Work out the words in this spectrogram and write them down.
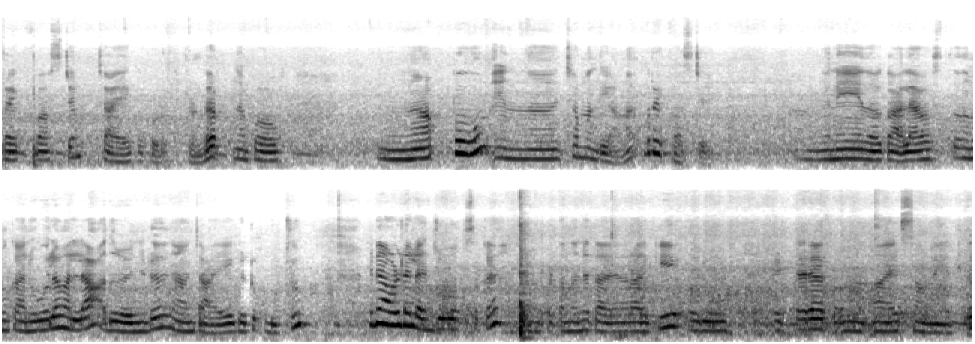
ബ്രേക്ക്ഫാസ്റ്റും ചായയൊക്കെ കൊടുത്തിട്ടുണ്ട്. അപ്പോൾ അപ്പവും ഇന്ന് ചമ്മന്തിയാണ് ബ്രേക്ക്ഫാസ്റ്റ് അങ്ങനെ കാലാവസ്ഥ നമുക്ക് അനുകൂലമല്ല. അത് കഴിഞ്ഞിട്ട് ഞാൻ ചായയൊക്കെ ഇട്ട് കുടിച്ചു. പിന്നെ അവളുടെ ലഞ്ച് ബോക്സൊക്കെ പെട്ടെന്ന് തന്നെ തയ്യാറാക്കി ഒരു എട്ടര ആയ സമയത്ത്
